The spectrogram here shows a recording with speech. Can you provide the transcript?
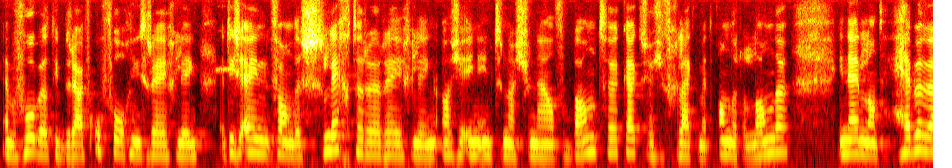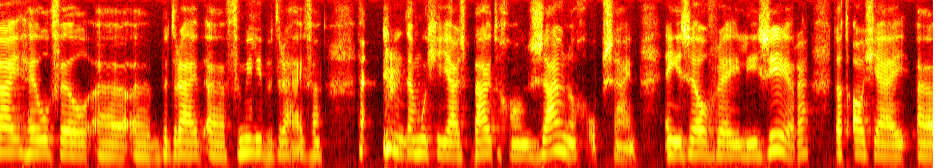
En bijvoorbeeld die bedrijfopvolgingsregeling. Het is een van de slechtere regelingen als je in internationaal verband uh, kijkt. Dus als je vergelijkt met andere landen. In Nederland hebben wij heel veel uh, bedrijf, uh, familiebedrijven. Daar moet je juist buitengewoon zuinig op zijn. En jezelf realiseren dat als jij uh,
